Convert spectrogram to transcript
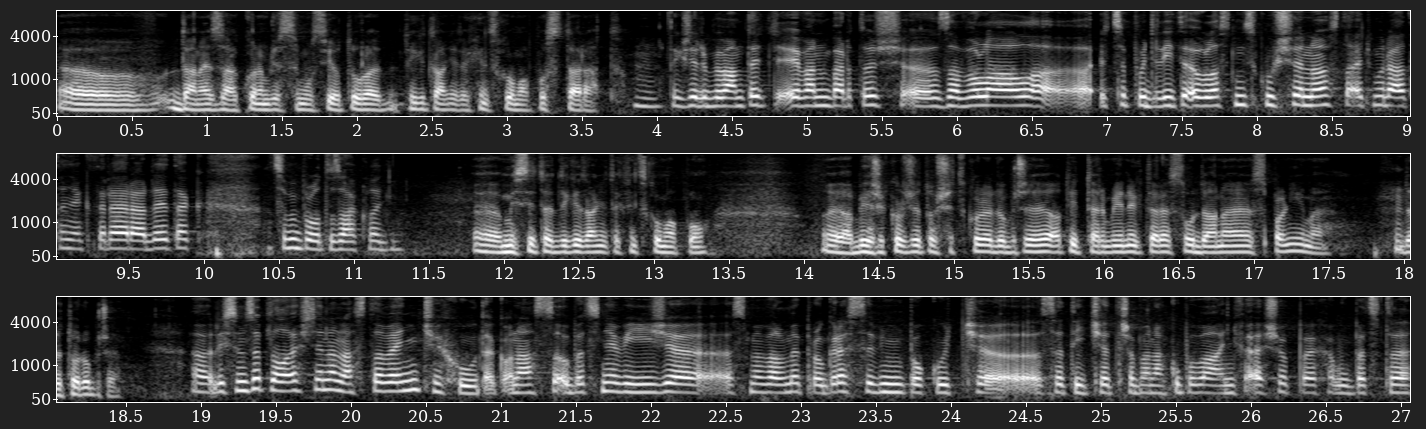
uh, dané zákonem, že se musí o tuhle digitální technickou mapu starat. Hmm. Takže kdyby vám teď Ivan Bartoš eh, zavolal, ať se podělíte o vlastní zkušenost a ať mu dáte některé rady, tak co by bylo to základní? Myslíte digitální technickou mapu? Já bych řekl, že to všechno je dobře a ty termíny, které jsou dané, splníme. Jde to dobře. Když jsem se ptala ještě na nastavení Čechů, tak o nás se obecně ví, že jsme velmi progresivní, pokud eh, se týče třeba nakupování v e-shopech a vůbec té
